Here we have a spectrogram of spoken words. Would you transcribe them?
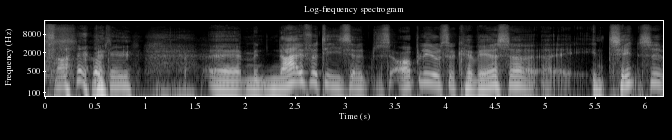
Nej, okay. Øh, men nej, fordi så, så oplevelser kan være så uh, intense,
